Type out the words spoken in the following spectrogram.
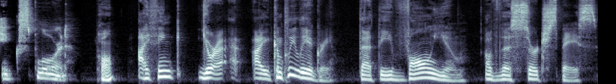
explored. Paul? I think you're, I completely agree that the volume of the search space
